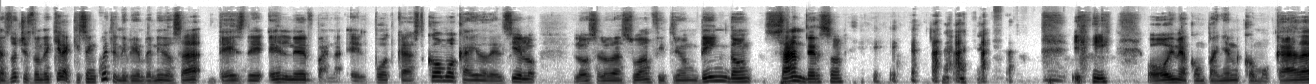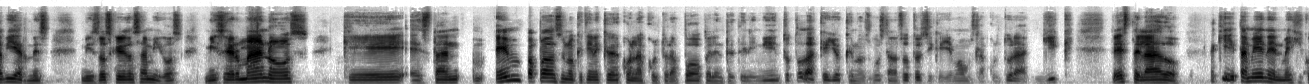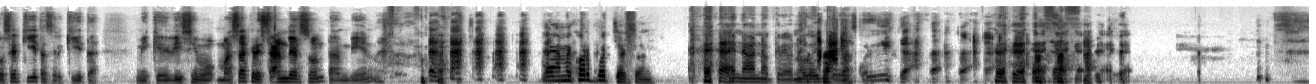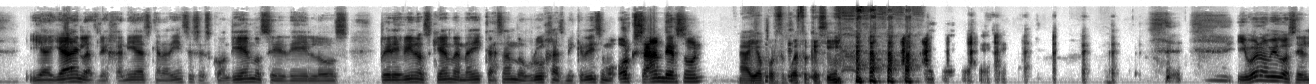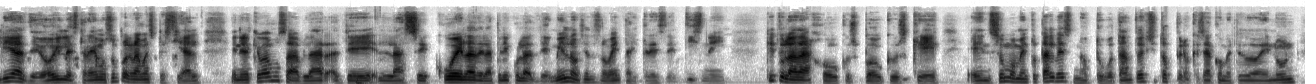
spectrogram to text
buenas noches, donde quiera que se encuentren y bienvenidos a Desde el Nirvana, el podcast como caído del cielo. Los saluda su anfitrión Ding Dong Sanderson. y hoy me acompañan como cada viernes mis dos queridos amigos, mis hermanos que están empapados en lo que tiene que ver con la cultura pop, el entretenimiento, todo aquello que nos gusta a nosotros y que llamamos la cultura geek. De este lado, aquí también en México, cerquita, cerquita mi queridísimo Masacre Sanderson también. Ya, mejor Butcherson. no, no creo, no doy Y allá en las lejanías canadienses, escondiéndose de los peregrinos que andan ahí cazando brujas, mi queridísimo Orc Sanderson. Ah, yo por supuesto que sí. Y bueno amigos, el día de hoy les traemos un programa especial en el que vamos a hablar de la secuela de la película de 1993 de Disney titulada Hocus Pocus, que en su momento tal vez no tuvo tanto éxito, pero que se ha convertido en un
